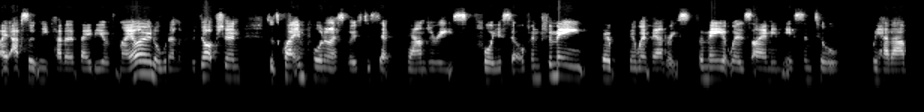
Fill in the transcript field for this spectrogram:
I absolutely need to have a baby of my own, or would I look at adoption? So it's quite important, I suppose, to set boundaries for yourself. And for me, there there weren't boundaries. For me, it was I am in this until we have our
